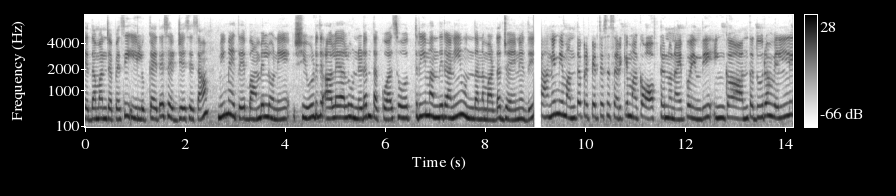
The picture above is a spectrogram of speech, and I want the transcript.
చేద్దామని చెప్పేసి ఈ లుక్ అయితే సెట్ చేసేసా. మేమైతే బాంబేలోని శివుడి ఆలయాలు ఉండడం తక్కువ. సో త్రీ మందిర్ అని ఉందన్నమాట జైనది. కానీ మేమంతా ప్రిపేర్ చేసేసరికి మాకు ఆఫ్టర్నూన్ అయిపోయింది. ఇంకా అంత దూరం వెళ్ళి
